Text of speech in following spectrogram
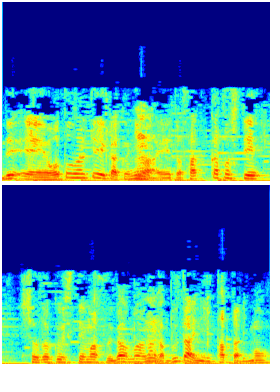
で、えー大人計画には、うん。えーと、作家として所属してますが、まあなんか舞台に立ったりも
